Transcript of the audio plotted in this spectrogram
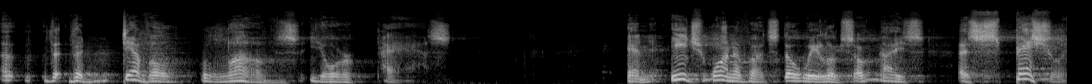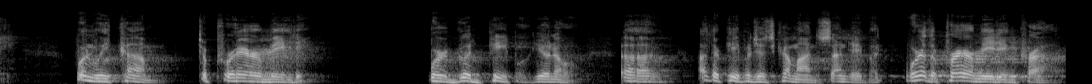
Uh, the, the devil loves your past. And each one of us, though we look so nice, especially when we come to prayer meeting, we're good people, you know. Uh, other people just come on Sunday, but we're the prayer meeting crowd.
